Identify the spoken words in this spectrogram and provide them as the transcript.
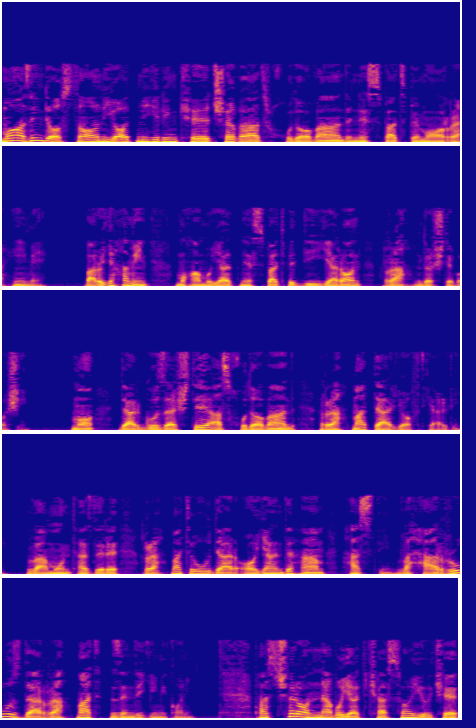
ما از این داستان یاد می‌گیریم که چقدر خداوند نسبت به ما رحیمه. برای همین ما هم باید نسبت به دیگران رحم داشته باشیم. ما در گذشته از خداوند رحمت دریافت کردیم و منتظر رحمت او در آینده هم هستیم و هر روز در رحمت زندگی می‌کنیم. پس چرا نباید کسایی که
